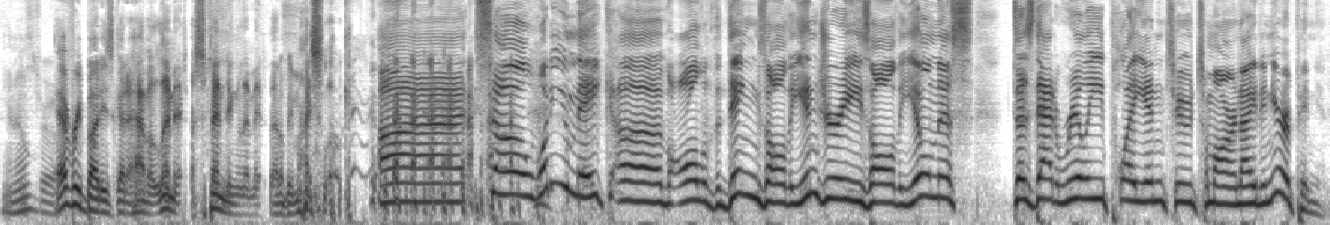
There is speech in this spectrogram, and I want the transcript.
You know, That's true. everybody's got to have a limit, a spending limit. That'll be my slogan. Uh, so what do you make of all of the dings, all the injuries, all the illness? Does that really play into tomorrow night, in your opinion?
